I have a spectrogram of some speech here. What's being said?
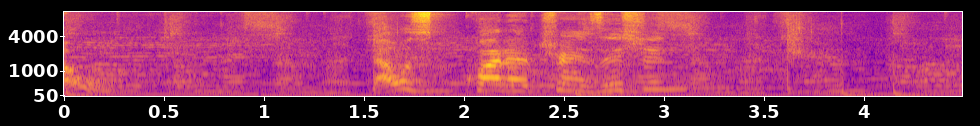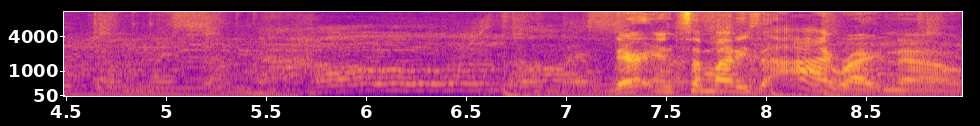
Oh, that was quite a transition. They're in somebody's eye right now.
